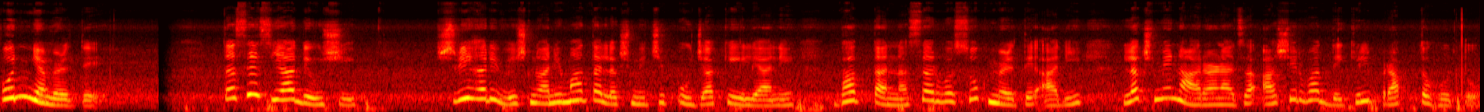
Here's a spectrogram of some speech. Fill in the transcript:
पुण्य मिळते. तसेच या दिवशी श्रीहरी विष्णू आणि माता लक्ष्मीची पूजा केल्याने भक्तांना सर्व सुख मिळते आणि लक्ष्मीनारायणाचा आशीर्वाद देखील प्राप्त होतो.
